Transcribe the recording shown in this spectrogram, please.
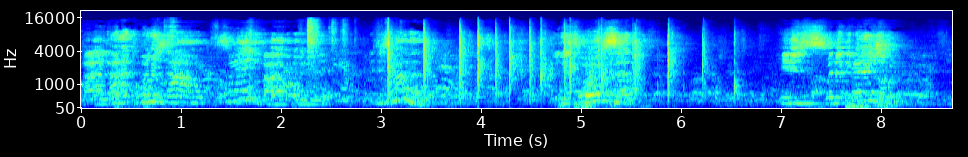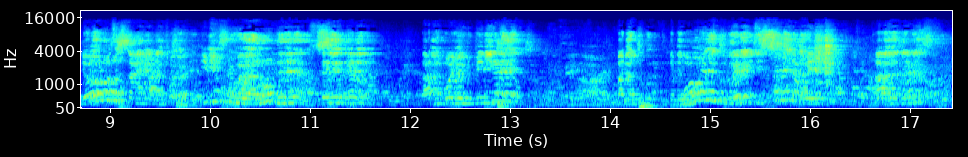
And that is now swimming back home with his mother. He sponsored his medication. He almost died actually. If we were not there, say there, that boy would be dead. But the moment we read it away, the.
